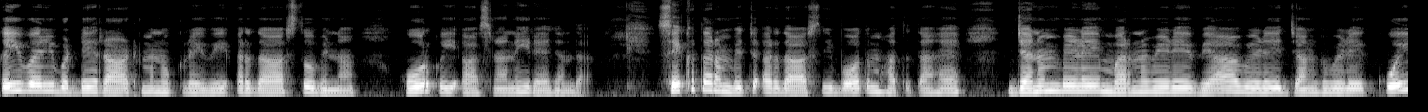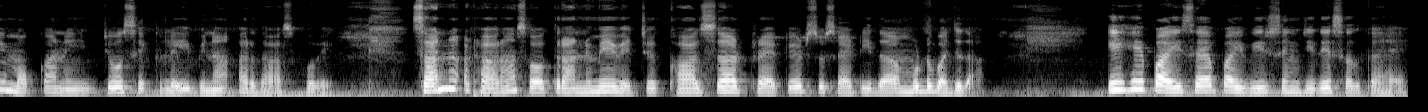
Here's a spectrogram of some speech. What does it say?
ਕਈ ਵਾਰੀ ਵੱਡੇ ਰਾਠ ਮਨੁੱਖ ਲਈ ਵੀ ਅਰਦਾਸ ਤੋਂ ਬਿਨਾਂ ਹੋਰ ਕੋਈ ਆਸਰਾ ਨਹੀਂ ਰਹਿ ਜਾਂਦਾ। ਸਿੱਖ ਧਰਮ ਵਿੱਚ ਅਰਦਾਸ ਦੀ ਬਹੁਤ ਮਹੱਤਤਾ ਹੈ। ਜਨਮ ਵੇਲੇ, ਮਰਨ ਵੇਲੇ, ਵਿਆਹ ਵੇਲੇ, ਜੰਗ ਵੇਲੇ ਕੋਈ ਮੌਕਾ ਨਹੀਂ ਜੋ ਸਿੱਖ ਲਈ ਬਿਨਾਂ ਅਰਦਾਸ ਹੋਵੇ। ਸੰਨ ਅਠਾਰਾਂ ਸੌ ਤਰਾਨਵੇਂ ਵਿੱਚ ਖਾਲਸਾ ਟਰੈਕਟ ਸੁਸਾਇਟੀ ਦਾ ਮੁੱਢ ਵੱਜਦਾ। ਇਹ ਭਾਈ ਸਾਹਿਬ ਭਾਈ ਵੀਰ ਸਿੰਘ ਜੀ ਦੇ ਸਦਕਾ ਹੈ।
